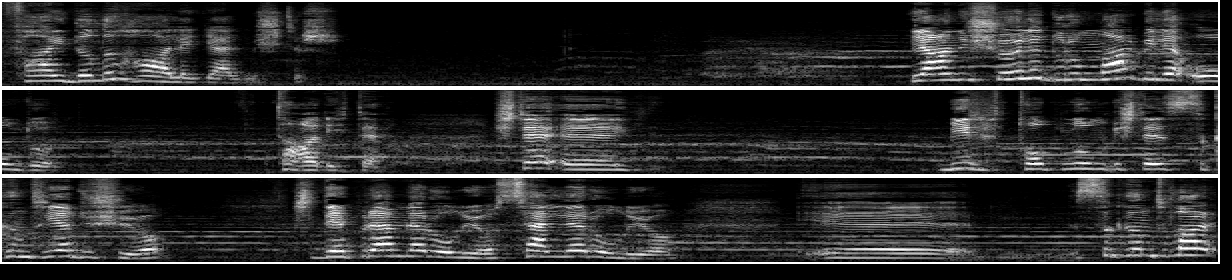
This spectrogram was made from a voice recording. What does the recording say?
faydalı hale gelmiştir. Yani şöyle durumlar bile oldu tarihte. İşte e, bir toplum işte sıkıntıya düşüyor. İşte depremler oluyor, seller oluyor. E, sıkıntılar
